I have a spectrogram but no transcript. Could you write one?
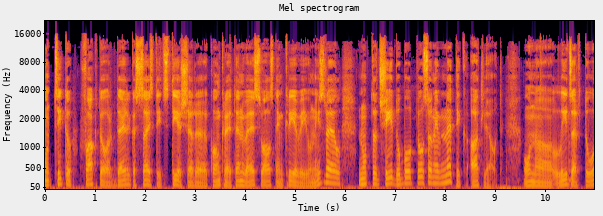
un citu faktoru dēļ, kas saistīts tieši ar eh, konkrēti NVS valstīm Krieviju un Izrēlu, nu, tad šī dubultpilsonība netika atļauta. Un uh, līdz ar to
